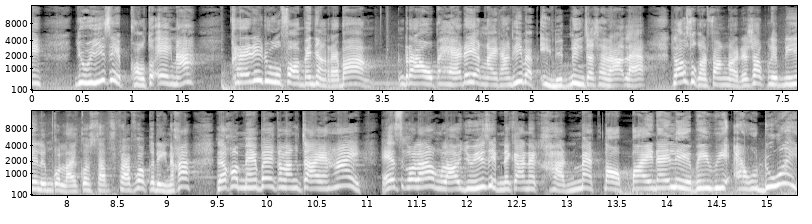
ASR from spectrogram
ยู20ของตัวเองนะ ใครได้ดูฟอร์มเป็นอย่างไรบ้าง เราแพ้ได้ยังไงทั้งที่แบบอีกนิดนึงจะชนะแล้วเล่าสู่กันฟังหน่อยถ้าชอบคลิปนี้อย่าลืมกดไลค์กด subscribe กดกระดิ่งนะคะ แล้วคอมเมนต์เป็นกำลังใจให้เอสโคล่าของเรายู20ในการแข่งขันแมตต์ต่อไปในลีก PVL ด้วย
